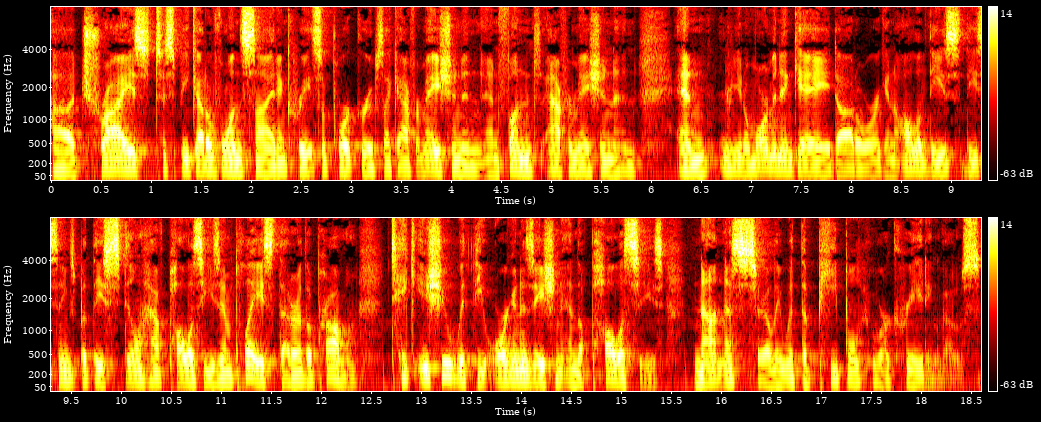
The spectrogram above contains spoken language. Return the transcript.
uh, tries to speak out of one side and create support groups like affirmation and, and fund affirmation and and you know mormonandgay.org and all of these these things but they still have policies in place that are the problem. Take issue with the organization and the policies not necessarily with the people who are creating those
